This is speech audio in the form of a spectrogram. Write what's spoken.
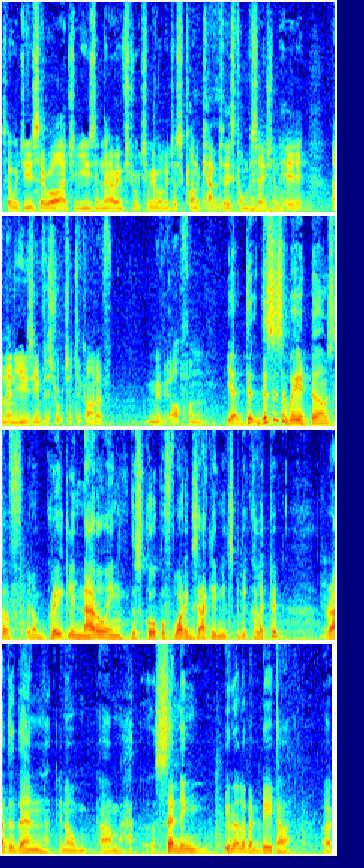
So would you say, well, actually using their infrastructure, we want to just kind of capture this conversation here and then use the infrastructure to kind of move it off and Yeah, th- this is a way in terms of you know greatly narrowing the scope of what exactly needs to be collected, rather than you know um, sending irrelevant data uh,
